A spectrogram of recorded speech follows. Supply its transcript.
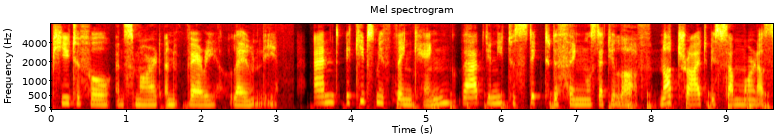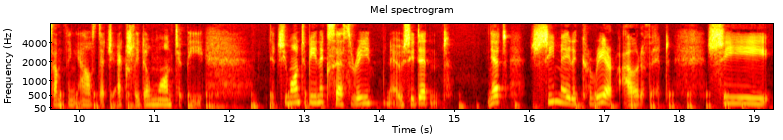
beautiful and smart and very lonely. And it keeps me thinking that you need to stick to the things that you love, not try to be someone or something else that you actually don't want to be. She want to be an accessory? No, she didn't. Yet she made a career out of it. She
